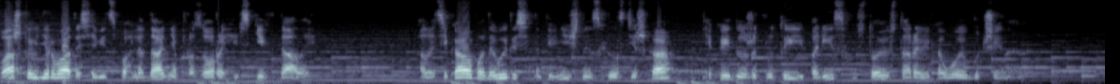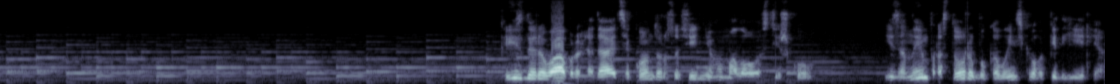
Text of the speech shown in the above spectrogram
Важко відірватися від споглядання прозорих гірських далей. Але цікаво подивитися на північний схил стіжка, який дуже крутий і поріс густою старовіковою бучиною. Крізь дерева проглядається контур сусіднього малого стіжку, і за ним простори Буковинського підгір'я.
